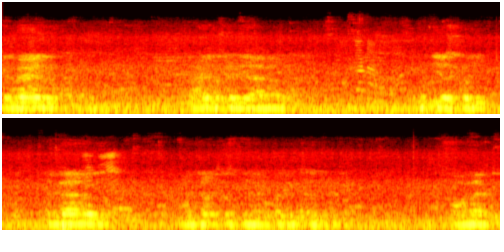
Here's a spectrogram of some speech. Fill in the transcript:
ఇరవై ఐదు రాజపత్రి పూర్తి చేసుకొని ఇరవై ఆరు వస్తున్న చూసుకునే ఉపయోగించాలి. స్వామివారికి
